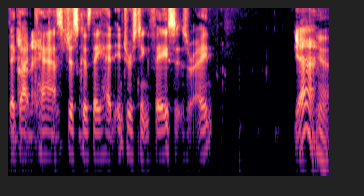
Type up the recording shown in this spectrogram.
that got Non-actors. cast just because they had interesting faces, right? Yeah, Yeah.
